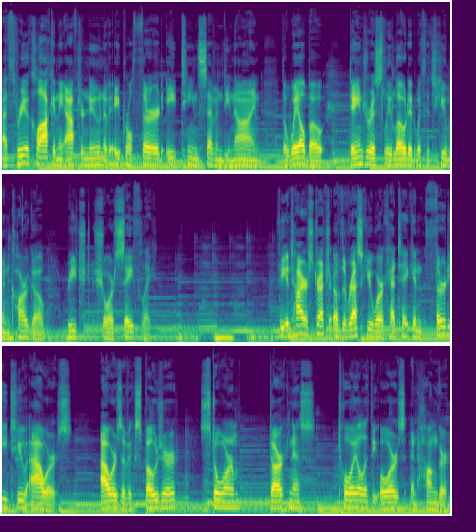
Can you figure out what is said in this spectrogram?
At 3 o'clock in the afternoon of April 3, 1879, the whaleboat, dangerously loaded with its human cargo, reached shore safely. The entire stretch of the rescue work had taken 32 hours hours of exposure, storm, darkness, toil at the oars, and hunger.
